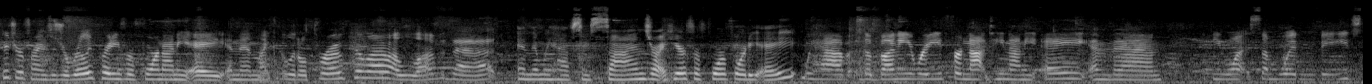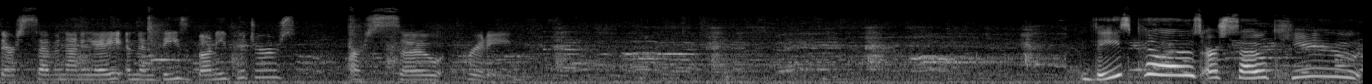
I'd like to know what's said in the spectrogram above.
picture frames, which are really pretty for $4.98. And then like a little throw pillow. I love that. And then we have some signs right here for $4.48. We have the bunny wreath for $19.98. And then if you want some wooden beads, they're $7.98. And then these bunny pictures are so pretty. These pillows are so cute.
